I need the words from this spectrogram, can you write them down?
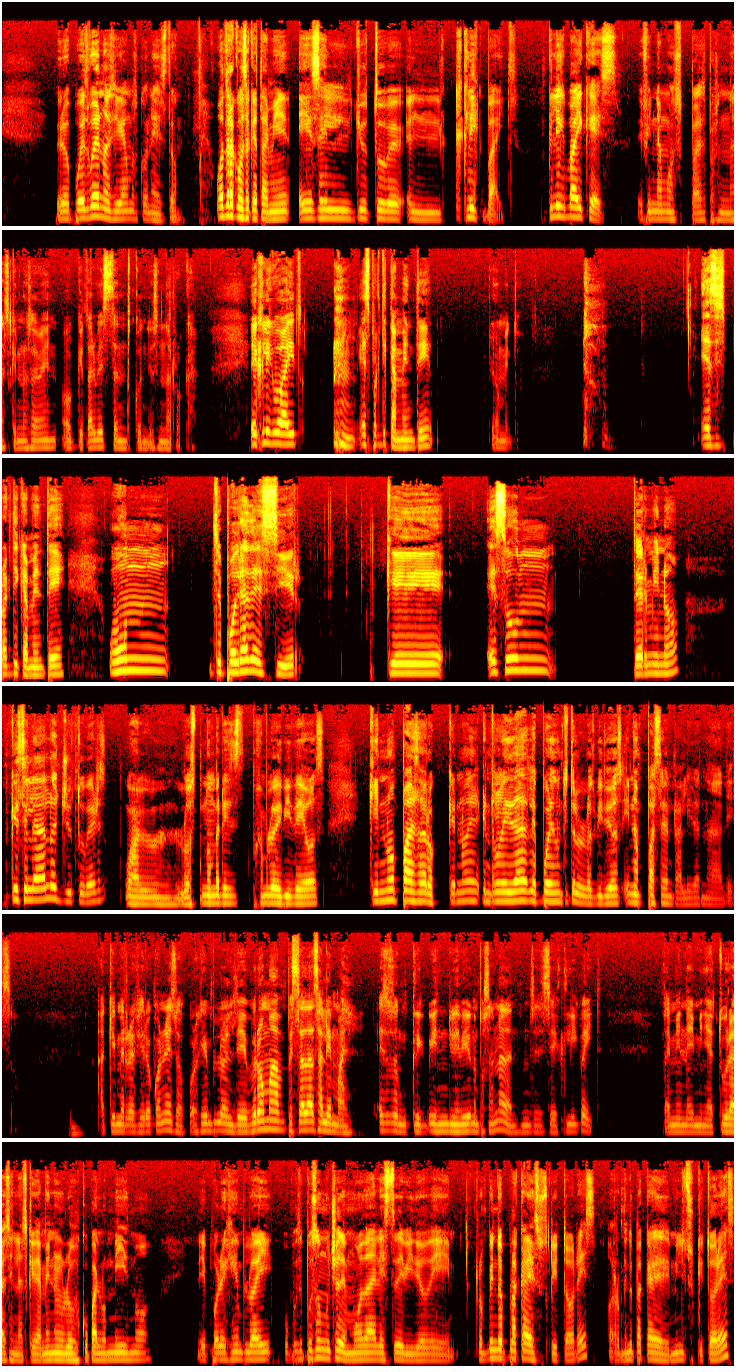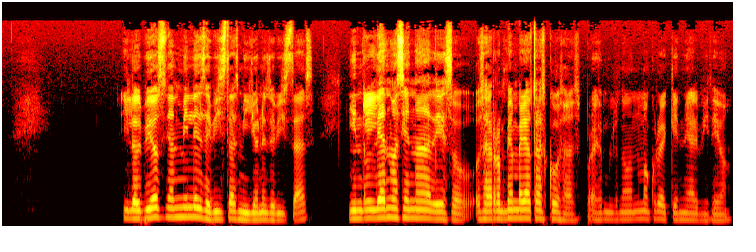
Pero pues bueno, sigamos con esto. Otra cosa que también es el YouTube, el clickbait. ¿Clickbait qué es? Definamos para las personas que no saben o que tal vez están escondidos en una roca. El clickbait es prácticamente. Un momento. Es prácticamente un. Se podría decir que es un término que se le da a los youtubers o a los nombres, por ejemplo, de videos que no pasa lo que no en realidad le ponen un título a los videos y no pasa en realidad nada de eso. ¿A qué me refiero con eso? Por ejemplo, el de broma pesada sale mal. Eso es un clickbait, en el video no pasa nada, entonces es clickbait. También hay miniaturas en las que también uno lo ocupa lo mismo. Por ejemplo, hay, se puso mucho de moda este de video de rompiendo placa de suscriptores o rompiendo placa de mil suscriptores. Y los videos tenían miles de vistas, millones de vistas. Y en realidad no hacían nada de eso. O sea, rompían varias otras cosas. Por ejemplo, no, no me acuerdo de quién era el video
